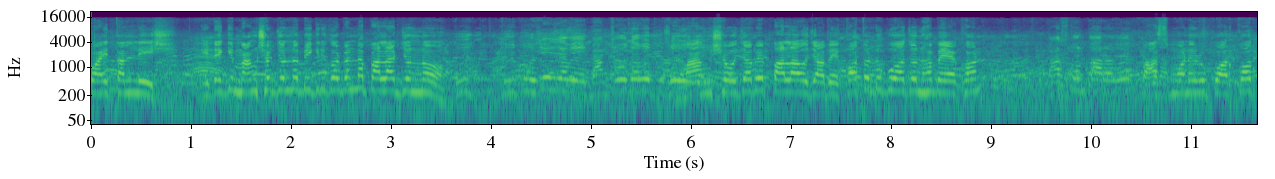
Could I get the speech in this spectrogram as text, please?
পঁয়তাল্লিশ। এটা কি মাংসের জন্য বিক্রি করবেন না পালার জন্য? মাংসও যাবে পালাও যাবে। কতটুকু ওজন হবে এখন? পাঁচ মন মনের উপর। কত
